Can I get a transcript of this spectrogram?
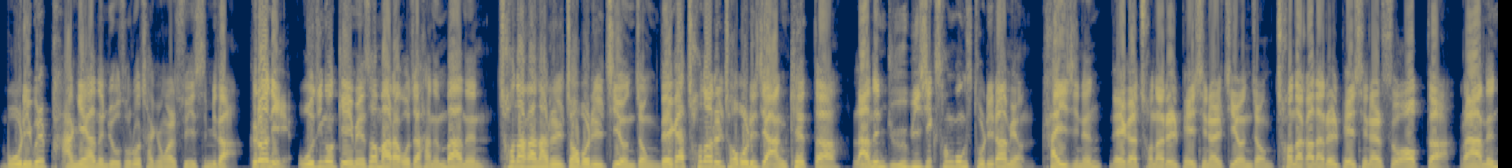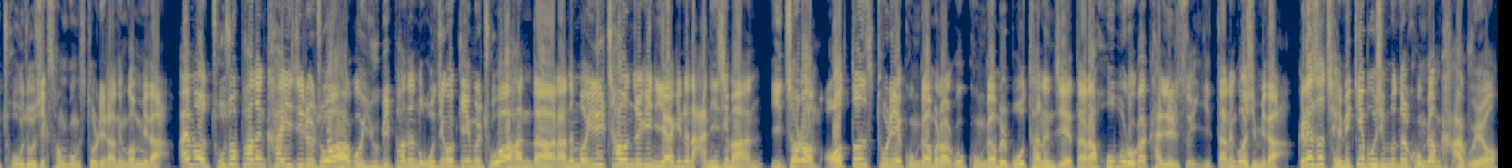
몰입을 방해하는 요소로 작용할 수 있습니다. 그러니 오징어 게임에서 말하고자 하는 바는 천하가 나를 저버릴지언정 내가 천하를 저버리지 않겠다 라는 유비식 성공 스토리라면 카이지는 내가 천하를 배신할지언정 천하가 나를 배신할 수 없다 라는 조조식 성공 스토리라는 겁니다. 아니 뭐 조조파는 카이지를 좋아하고 유비파는 오징어 게임을 좋아한다 라는 뭐 1차원적인 이야기는 아니지만 이처럼 어떤 스토리 에 공감을 하고 공감을 못하는지에 따라 호불호가 갈릴 수 있다는 것입니다. 그래서 재밌게 보신 분들 공감 가고요.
